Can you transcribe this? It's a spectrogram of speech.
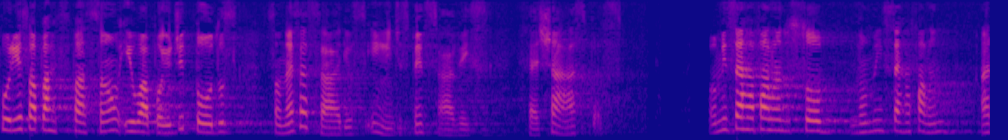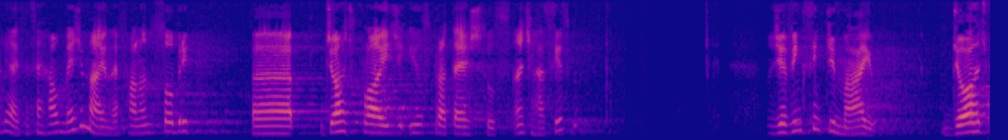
Por isso, a participação e o apoio de todos são necessários e indispensáveis. Fecha aspas. Vamos encerrar falando sobre. Vamos encerrar falando. Aliás, encerrar o mês de maio, né? Falando sobre uh, George Floyd e os protestos antirracismo. No dia 25 de maio, George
